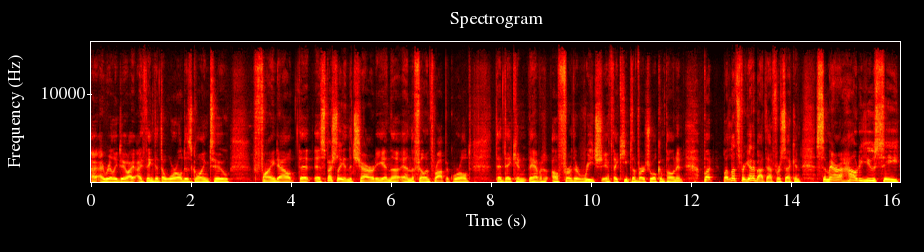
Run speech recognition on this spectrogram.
I, I really do. I, I think that the world is going to find out that, especially in the charity and the and the philanthropic world, that they can they have a, a further reach if they keep the virtual component. But but let's forget about that for a second. Samara, how do you see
